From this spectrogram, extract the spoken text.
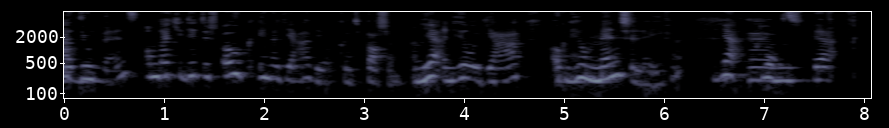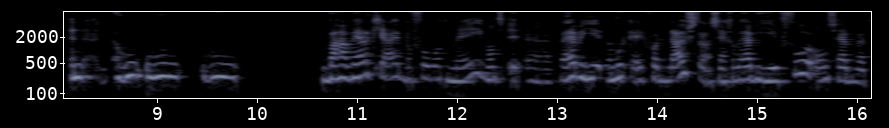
het doen bent. Omdat je dit dus ook in dat jaarwiel kunt passen. Een, Ja. een heel jaar, maar ook een heel mensenleven. Ja, Ehm, klopt. ja. En eh, hoe, hoe, hoe, waar werk jij bijvoorbeeld mee? Want eh, eh, we hebben hier, dan moet ik even voor de luisteraar zeggen, we hebben hier voor ons hebben we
